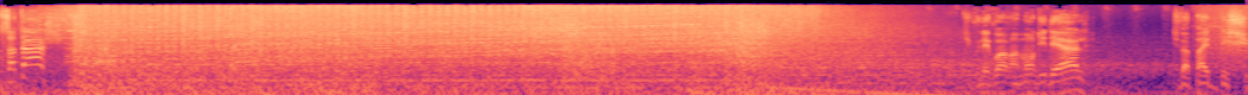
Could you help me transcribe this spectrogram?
S'attache Tu voulais voir un monde idéal? Tu vas pas être déçu.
